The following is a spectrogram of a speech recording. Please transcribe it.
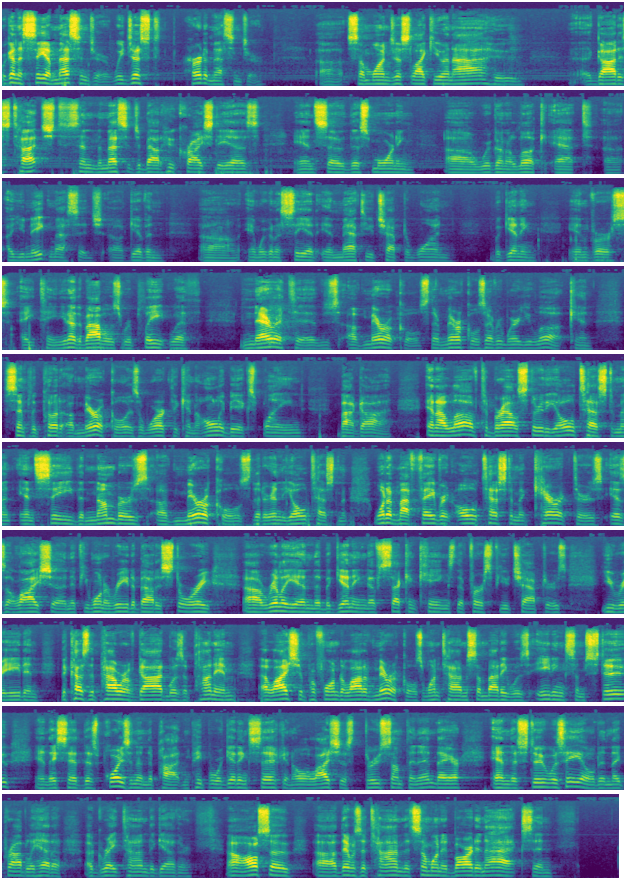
we're going to see a messenger. We just heard a messenger, uh, someone just like you and I who uh, God has touched, sending the message about who Christ is. And so this morning, uh, we're going to look at uh, a unique message uh, given, uh, and we're going to see it in Matthew chapter 1, beginning in verse 18. You know, the Bible is replete with narratives of miracles. There are miracles everywhere you look. And simply put, a miracle is a work that can only be explained by God. And I love to browse through the Old Testament and see the numbers of miracles that are in the Old Testament. One of my favorite Old Testament characters is Elisha. And if you want to read about his story, uh, really in the beginning of Second Kings, the first few chapters, you read. And because the power of God was upon him, Elisha performed a lot of miracles. One time, somebody was eating some stew, and they said, There's poison in the pot, and people were getting sick. And oh, Elisha threw something in there, and the stew was healed, and they probably had a, a great time together. Uh, also, uh, there was a time that someone had borrowed an axe, and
